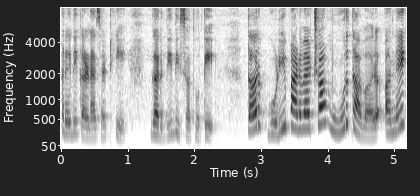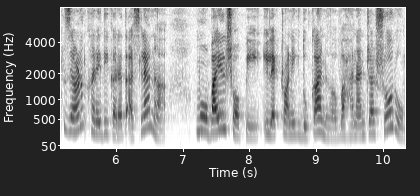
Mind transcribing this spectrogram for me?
खरेदी करण्यासाठी गर्दी दिसत होती. तर गुढीपाडव्याच्या मुहूर्तावर अनेक जण खरेदी करत असल्यानं मोबाईल शॉपी इलेक्ट्रॉनिक दुकानं वाहनांच्या शोरूम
